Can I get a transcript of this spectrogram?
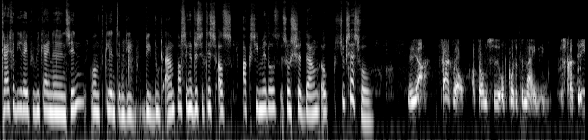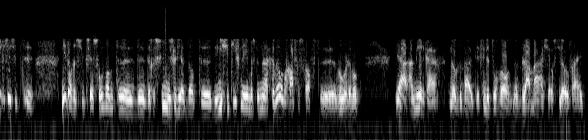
krijgen die republikeinen hun zin? Want Clinton die, die doet aanpassingen. Dus het is als actiemiddel, zo'n shutdown, ook succesvol. Ja, vaak wel. Althans uh, op korte termijn. Strategisch is het uh, niet altijd succesvol. Want uh, de, de geschiedenis leert dat de initiatiefnemers daarna geweldig afgestraft worden. Want ja, Amerika en ook de buiten vinden het toch wel een blamage als die overheid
